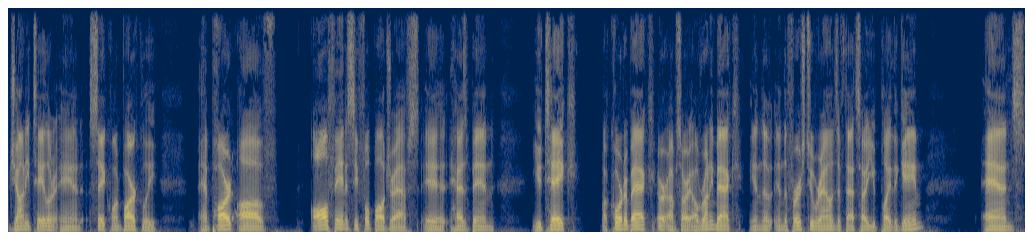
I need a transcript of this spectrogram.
Johnny Taylor, and Saquon Barkley. And part of all fantasy football drafts it has been you take a quarterback or I'm sorry, a running back in the in the first two rounds if that's how you play the game. And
